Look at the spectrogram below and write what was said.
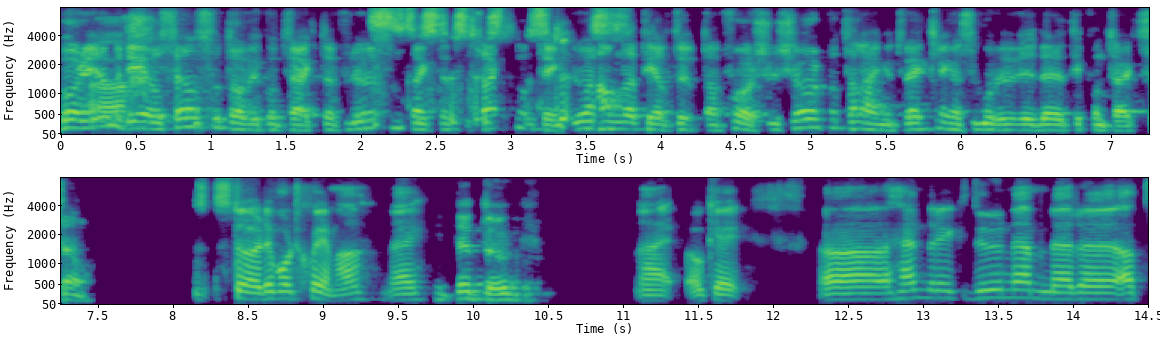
Börja med det och sen så tar vi kontrakten för du har som sagt inte sagt någonting. Du har hamnat helt utanför. Så kör på talangutveckling och så går vi vidare till kontrakt sen. stör det vårt schema? Nej? Inte ett dugg. Nej, okej. Eh, Henrik, du nämner eh, att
